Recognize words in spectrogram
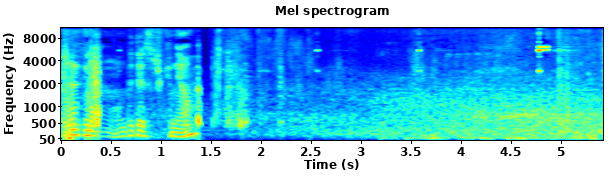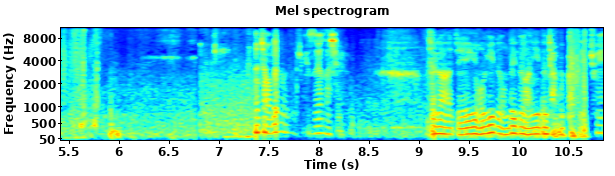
그냥 그냥 언제 돼서 좋겠네요. 진짜 언제든 좋겠어요 사실. 제가 이제 어디든 언제든 아니든 다 못하게 애초에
